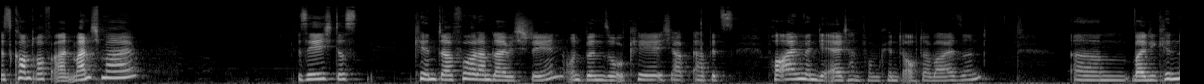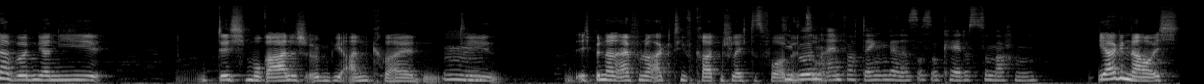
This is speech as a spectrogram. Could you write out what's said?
es kommt drauf an. Manchmal sehe ich das Kind davor, dann bleibe ich stehen und bin so, okay, ich habe hab jetzt, vor allem wenn die Eltern vom Kind auch dabei sind. Ähm, weil die Kinder würden ja nie dich moralisch irgendwie ankreiden. Mhm. Die, ich bin dann einfach nur aktiv gerade ein schlechtes Vorbild. Die würden so. einfach denken, dann ist es okay, das zu machen. Ja, genau. Ich,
